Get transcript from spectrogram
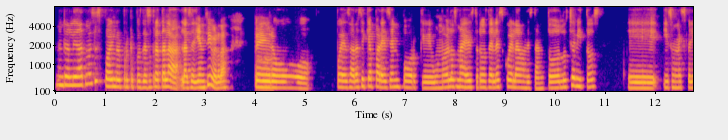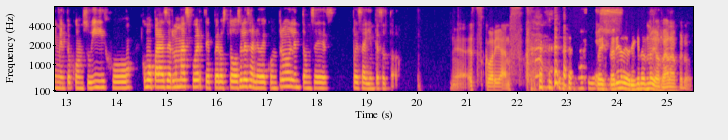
en realidad no es spoiler porque pues de eso trata la, la serie en sí, ¿verdad? Pero pues ahora sí que aparecen porque uno de los maestros de la escuela donde están todos los chavitos eh, hizo un experimento con su hijo como para hacerlo más fuerte, pero todo se le salió de control, entonces pues ahí empezó todo. Ya, estos coreanos. La historia de origen es medio rara, pero,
